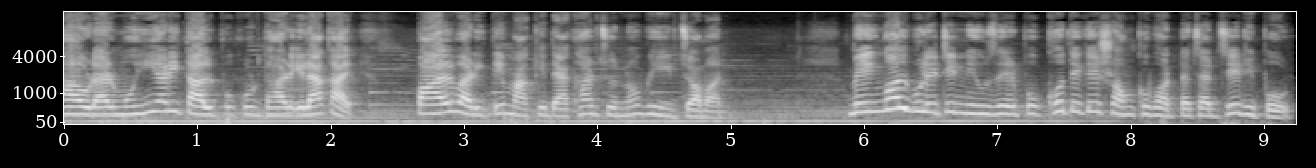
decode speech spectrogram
হাওড়ার মহিয়ারি তালপুকুর ধার এলাকায় পাল বাড়িতে মাকে দেখার জন্য ভিড় জমান। বেঙ্গল বুলেটিন নিউজের পক্ষ থেকে শঙ্খ ভট্টাচার্যের রিপোর্ট।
